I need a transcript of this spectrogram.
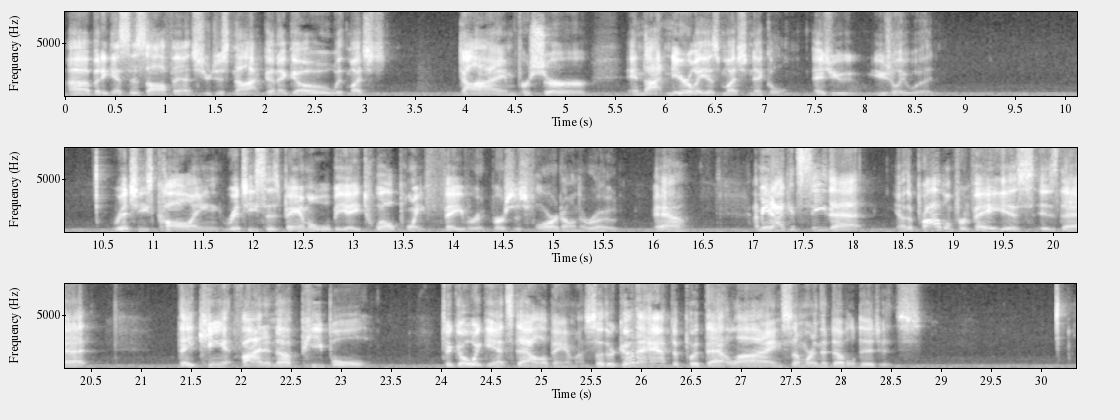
Uh, but against this offense, you're just not going to go with much dime for sure and not nearly as much nickel as you usually would. Richie's calling, Richie says Bama will be a 12 point favorite versus Florida on the road. Yeah. I mean, I could see that. You know, the problem for Vegas is that they can't find enough people to go against Alabama. So they're going to have to put that line somewhere in the double digits.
